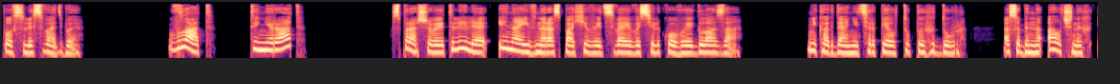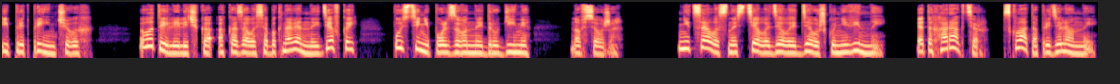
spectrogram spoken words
после свадьбы. «Влад, ты не рад?» спрашивает Лиля и наивно распахивает свои васильковые глаза. Никогда не терпел тупых дур, особенно алчных и предприимчивых. Вот и Лилечка оказалась обыкновенной девкой, пусть и не пользованной другими, но все же. Нецелостность тела делает девушку невинной. Это характер, Склад определенный.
